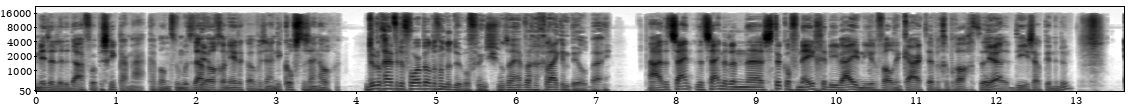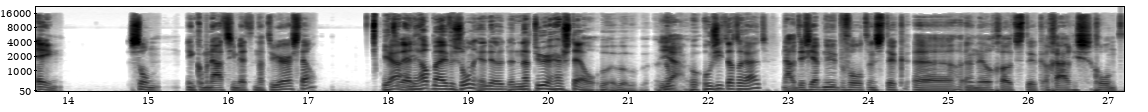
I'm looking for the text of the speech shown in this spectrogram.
middelen daarvoor beschikbaar maken. Want we moeten daar ja. wel gewoon eerlijk over zijn. Die kosten zijn hoger. Doe nog even de voorbeelden van de dubbelfuncties, want daar hebben we gelijk een beeld bij. Nou, dat zijn, dat zijn er een uh, stuk of negen die wij in ieder geval in kaart hebben gebracht. Uh, yeah. Die je zou kunnen doen. Eén, zon in combinatie met natuurherstel. Ja, Twee. en help me even zon in de, de natuurherstel. Ja. Hoe ziet dat eruit? Nou, dus je hebt nu bijvoorbeeld een stuk, uh, een heel groot stuk agrarisch grond,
